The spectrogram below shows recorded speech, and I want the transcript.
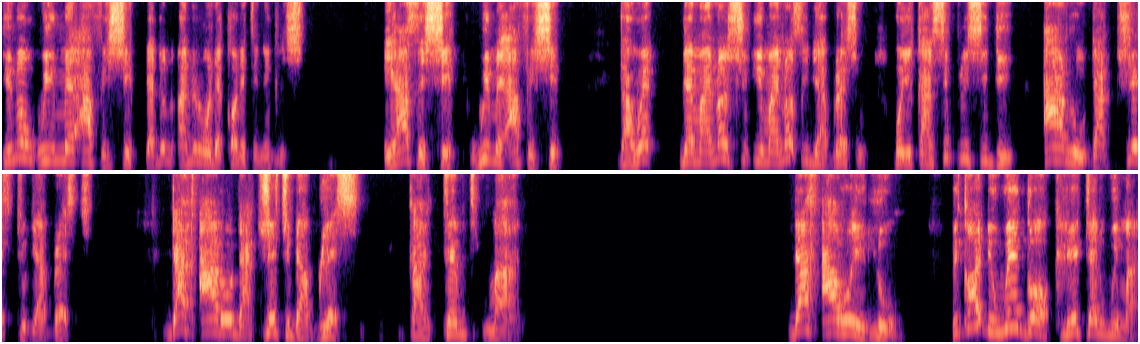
you know, women have a shape. I don't, I don't know what they call it in English. It has a shape. Women have a shape that when they might not, you might not see their breast, oh, but you can simply see the arrow that trace to their breast, that arrow that trace to their breast can tempt man. That arrow alone. Because the way God created women,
